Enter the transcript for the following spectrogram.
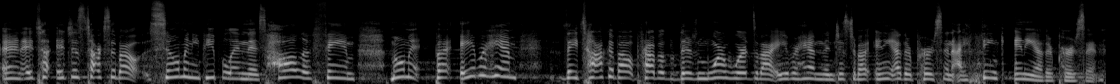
And it, t- it just talks about so many people in this hall of fame moment. But Abraham, they talk about probably, there's more words about Abraham than just about any other person, I think any other person.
